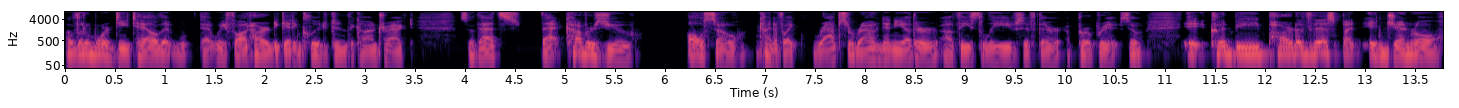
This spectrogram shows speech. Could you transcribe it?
a little more detail that that we fought hard to get included into the contract. So that's that covers you also kind of like wraps around any other of these leaves if they're appropriate. So it could be part of this, but in general,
